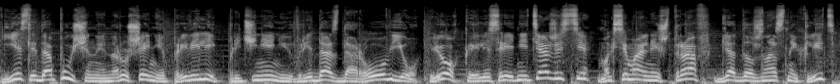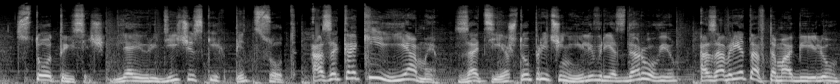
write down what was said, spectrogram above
Если допущенные нарушения привели к причинению вреда здоровью легкой или средней тяжести, максимальный штраф для должностных лиц 100 тысяч, для юридических 500. А за какие ямы? За те, что причинили вред здоровью. А за вред автомобилю?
